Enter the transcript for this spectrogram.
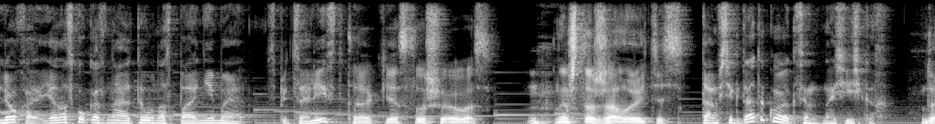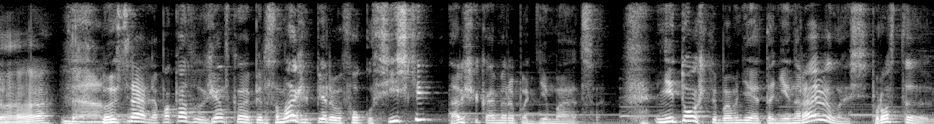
Леха, я насколько знаю, ты у нас по аниме специалист. Так, я слушаю вас. На что жалуетесь? Там всегда такой акцент на сиськах. Да. Да. Ну, то есть реально показывают женского персонажа, первый фокус сиськи, дальше камера поднимается. Не то, чтобы мне это не нравилось, просто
